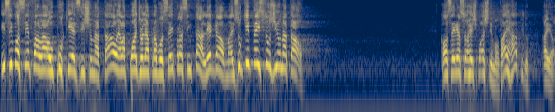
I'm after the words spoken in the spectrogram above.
E se você falar o porquê existe o Natal, ela pode olhar para você e falar assim: tá, legal, mas o que fez surgir o Natal? Qual seria a sua resposta, irmão? Vai rápido. Aí, ó.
